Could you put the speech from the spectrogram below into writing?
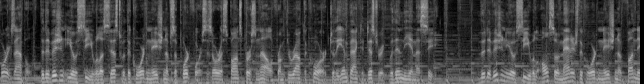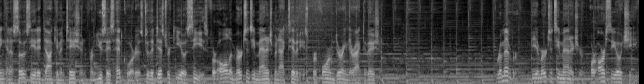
For example, the Division EOC will assist with the coordination of support forces or response personnel from throughout the Corps to the impacted district within the MSC. The Division EOC will also manage the coordination of funding and associated documentation from USACE headquarters to the district EOCs for all emergency management activities performed during their activation. Remember, the emergency manager or RCO chief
